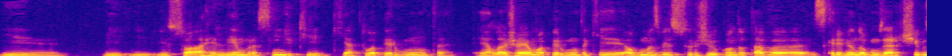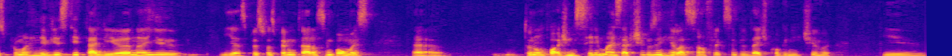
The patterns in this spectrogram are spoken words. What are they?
E, e, e só relembro assim de que, que a tua pergunta ela já é uma pergunta que algumas vezes surgiu quando eu estava escrevendo alguns artigos para uma revista italiana e, e as pessoas perguntaram assim, bom, mas é, tu não pode inserir mais artigos em relação à flexibilidade cognitiva? E,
